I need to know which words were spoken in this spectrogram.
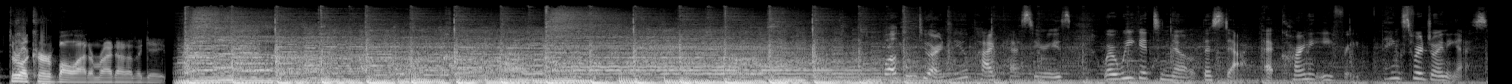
throw a curveball at him right out of the gate. Welcome to our new podcast series where we get to know the staff at Kearney E Free. Thanks for joining us.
